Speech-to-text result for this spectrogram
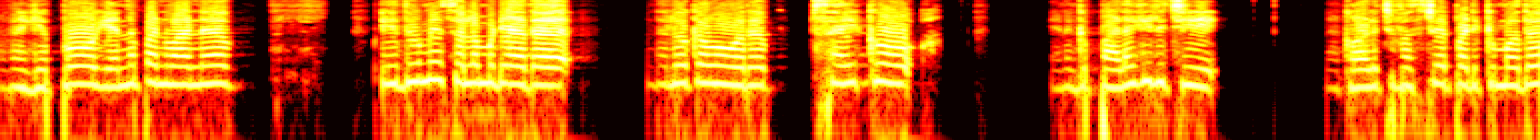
அவன் எப்போ என்ன பண்ணுவான்னு எதுவுமே சொல்ல முடியாது இந்த அளவுக்கு அவன் ஒரு சைக்கோ எனக்கு பழகிடுச்சு. நான் காலேஜ் ஃபர்ஸ்ட் இயர் படிக்கும்போது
